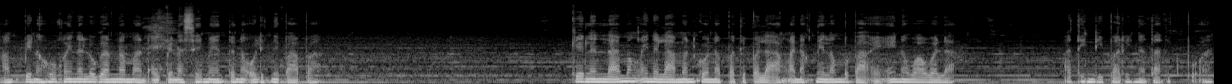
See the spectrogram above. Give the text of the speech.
Ang pinahukay na lugar naman ay pinasemento na ulit ni Papa. Kailan lamang ay nalaman ko na pati pala ang anak nilang babae ay nawawala at hindi pa rin natatagpuan.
